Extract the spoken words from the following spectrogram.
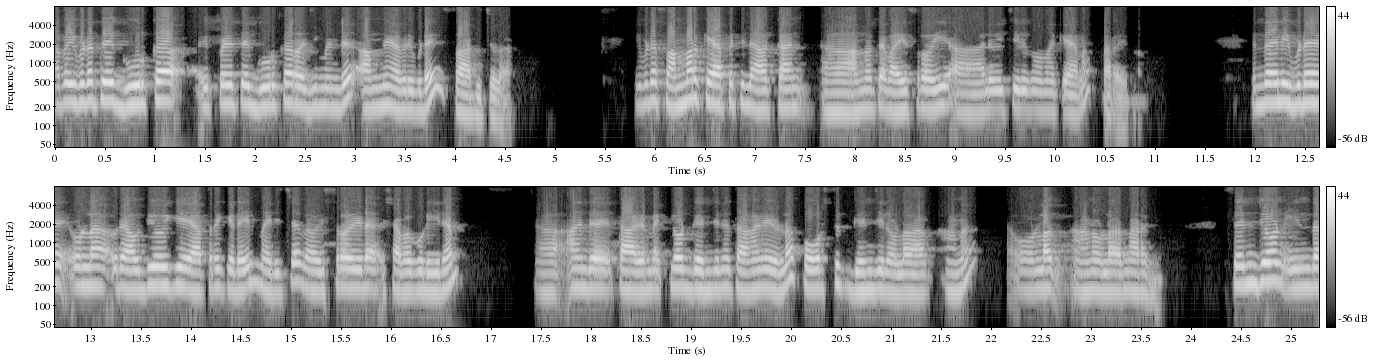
അപ്പൊ ഇവിടുത്തെ ഗൂർഖ ഇപ്പോഴത്തെ ഗൂർഖ റെജിമെന്റ് അന്നേ അവരിവിടെ സ്ഥാപിച്ചതാണ്. ഇവിടെ സമ്മർ ക്യാപിറ്റലാക്കാൻ അന്നത്തെ വൈസ്രോയി ആലോചിച്ചിരുന്നു എന്നൊക്കെയാണ് പറയുന്നത്. എന്തായാലും ഇവിടെ ഉള്ള ഒരു ഔദ്യോഗിക യാത്രയ്ക്കിടയിൽ മരിച്ച വൈസ്രോയുടെ ശവകുടീരം അതിന്റെ താഴെ മെക്ലോഡ് ഗഞ്ചിന് താഴെയുള്ള ഫോർസിത് ഗഞ്ചിലുള്ള ആണ് ഉള്ള ആണുള്ളതെന്ന് അറിഞ്ഞു. Saint John in the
